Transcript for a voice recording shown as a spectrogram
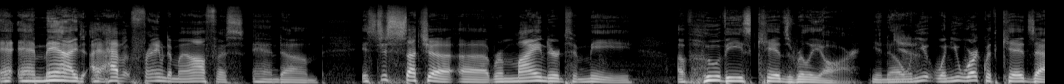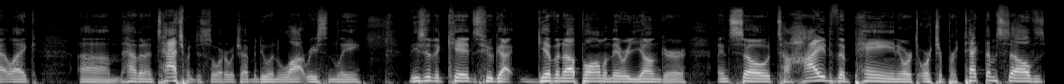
and, and man, I, I have it framed in my office, and um, it's just such a, a reminder to me of who these kids really are. You know, when you when you work with kids at like um, have an attachment disorder, which I've been doing a lot recently. These are the kids who got given up on when they were younger, and so to hide the pain or or to protect themselves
